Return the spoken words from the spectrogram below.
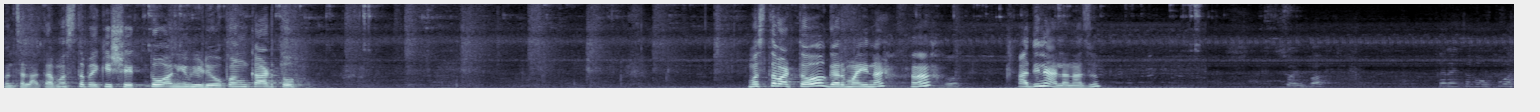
पण चला आता मस्तपैकी शेकतो आणि व्हिडिओ पण काढतो. मस्त वाटतं हो गरमाई ना हां? आधी नाही आला ना अजून? स्वयंपाक करायचा का उपवास?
